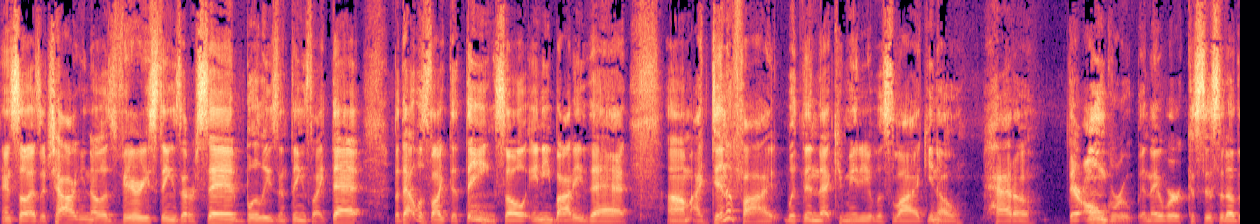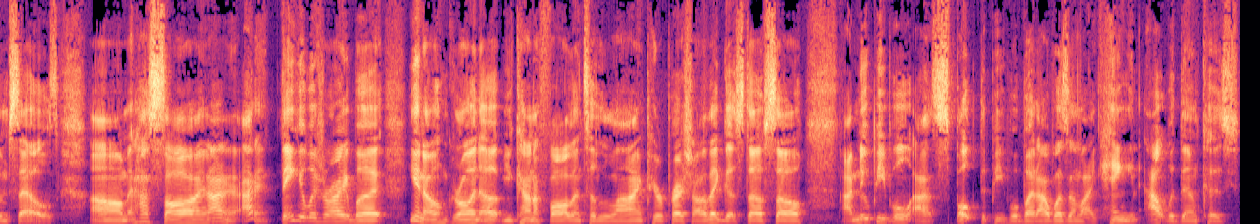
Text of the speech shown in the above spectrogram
and so as a child, you know, it's various things that are said, bullies and things like that. But that was like the thing. So anybody that um, identified within that community was like, you know, had a their own group and they were consisted of themselves. Um, and I saw, and I, I didn't think it was right, but you know, growing up, you kind of fall into the line, peer pressure, all that good stuff. So I knew people, I spoke to people, but I wasn't like hanging out with them because,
